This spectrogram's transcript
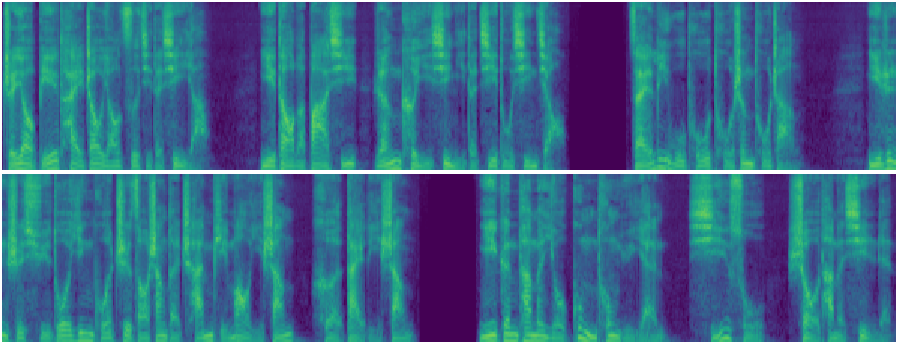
只要别太招摇自己的信仰，你到了巴西仍可以信你的基督新教。在利物浦土生土长，你认识许多英国制造商的产品贸易商和代理商，你跟他们有共通语言、习俗，受他们信任。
